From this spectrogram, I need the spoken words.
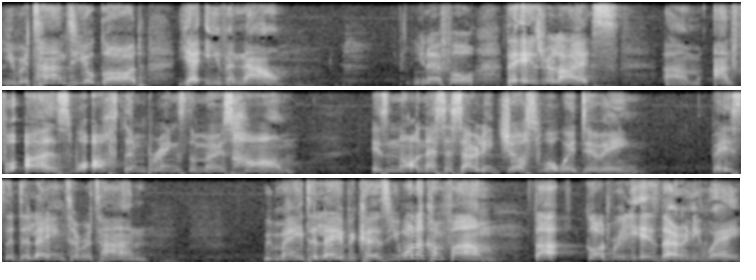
you return to your God, yet even now. You know, for the Israelites um, and for us, what often brings the most harm is not necessarily just what we're doing, but it's the delaying to return. We may delay because you want to confirm that God really is the only way.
